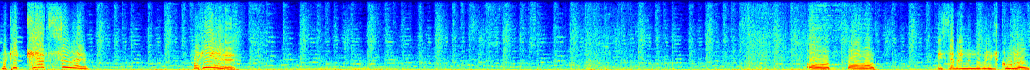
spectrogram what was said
Ma che cazzo è? Ma che è? Oh, oh, oh! Mi stai prendendo per il culo?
